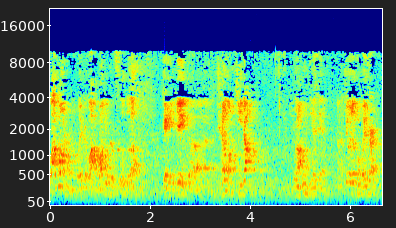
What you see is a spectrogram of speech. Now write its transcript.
挖矿是怎么回事？挖矿就是负责给这个全网记账，是吧？节点啊，就这么回事儿。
